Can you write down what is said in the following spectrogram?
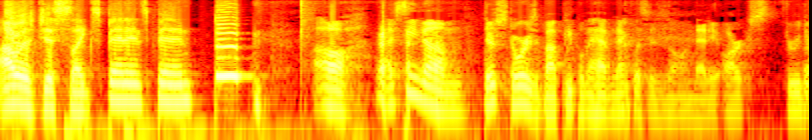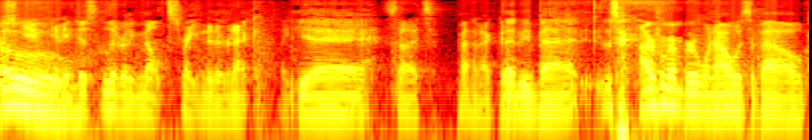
I was just like spinning, spinning, boop. Oh, I've seen um. There's stories about people that have necklaces on that it arcs through their Oh. skin and it just literally melts right into their neck. Like, Yeah, So it's probably not good. that'd be bad. I remember when I was about,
